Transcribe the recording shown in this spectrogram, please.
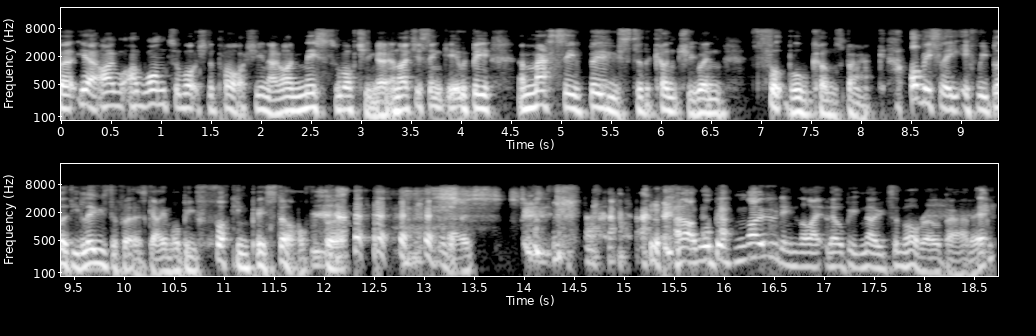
but yeah, I, I want to watch the posh. You know, I miss watching it. And I just think it would be a massive boost to the country when football comes back. Obviously, if we bloody lose the first game, I'll be fucking pissed off. But, you know. and I will be moaning like there'll be no tomorrow about it.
